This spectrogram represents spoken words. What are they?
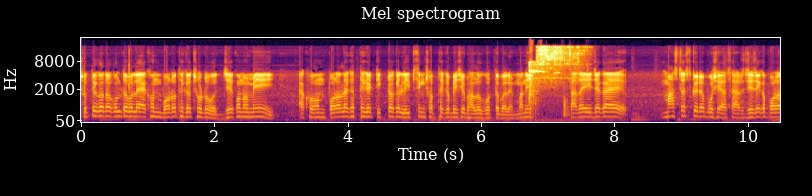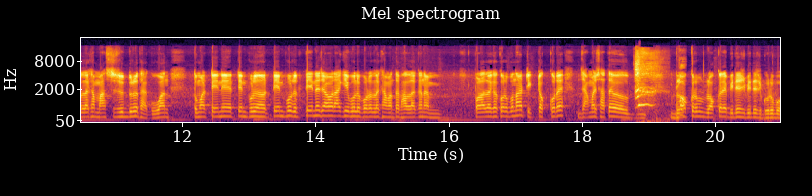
সত্যি কথা বলতে বলে এখন বড় থেকে ছোট যে কোনো মেয়েই এখন পড়ালেখার থেকে টিকটকে লিপসিং সব থেকে বেশি ভালো করতে পারে। মানে তারা এই জায়গায় মাস্টার্স করে বসে আছে আর যে জায়গায় পড়ালেখা মাস্টার্স দূরে থাক। ওয়ান তোমার টেনে টেন টেন টেনে যাওয়ার আগে বলে পড়ালেখা আমার তো ভালো লাগে না পড়ালেখা করব না টিকটক করে জামাইয়ের সাথে ব্লক করব ব্লক করে বিদেশ বিদেশ ঘুরবো।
